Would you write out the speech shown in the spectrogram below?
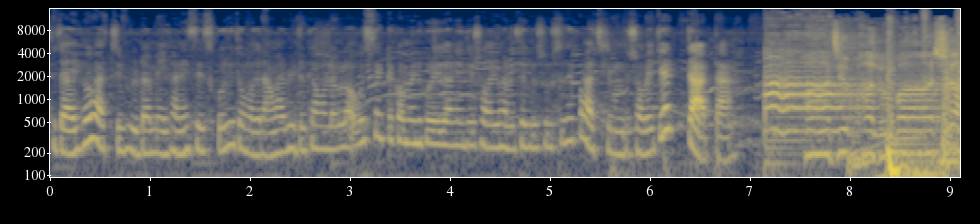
তো যাই হোক, আজকের ভিডিওটা আমি এখানেই শেষ করছি। তোমাদের আমার ভিডিও কেমন লাগল অবশ্যই একটা কমেন্ট করে জানিয়ে দিও। সবাই ভালো থেকো, সুস্থ থেকো। আজকের মধ্যে সবাইকে টাটা। আজ ভালোবাসা,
